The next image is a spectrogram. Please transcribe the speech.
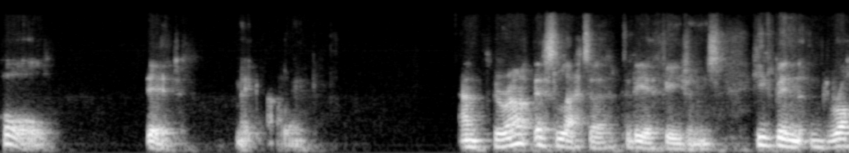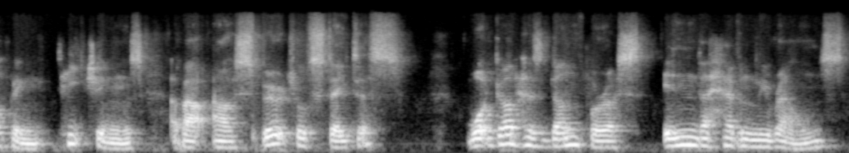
Paul did make that link. And throughout this letter to the Ephesians, he's been dropping teachings about our spiritual status, what God has done for us in the heavenly realms,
